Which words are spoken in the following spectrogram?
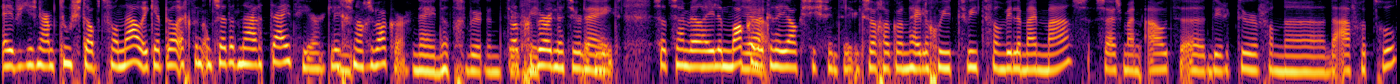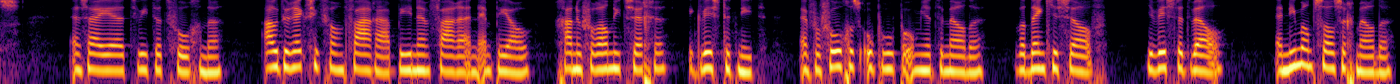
eventjes naar hem toestapt van... nou, ik heb wel echt een ontzettend nare tijd hier. Ik lig s'nachts wakker. Nee, dat gebeurde natuurlijk Dat niet. gebeurt natuurlijk Nee. niet. Dus dat zijn wel hele makkelijke reacties, vind ik. Ik zag ook een hele goede tweet van Willemijn Maas. Zij is mijn oud-directeur van eh, de Afrotros. En zij eh, tweet het volgende. Oud-directie van VARA, BNN, VARA en NPO. Ga nu vooral niet zeggen, ik wist het niet. En vervolgens oproepen om je te melden. Wat denk je zelf? Je wist het wel. En niemand zal zich melden.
